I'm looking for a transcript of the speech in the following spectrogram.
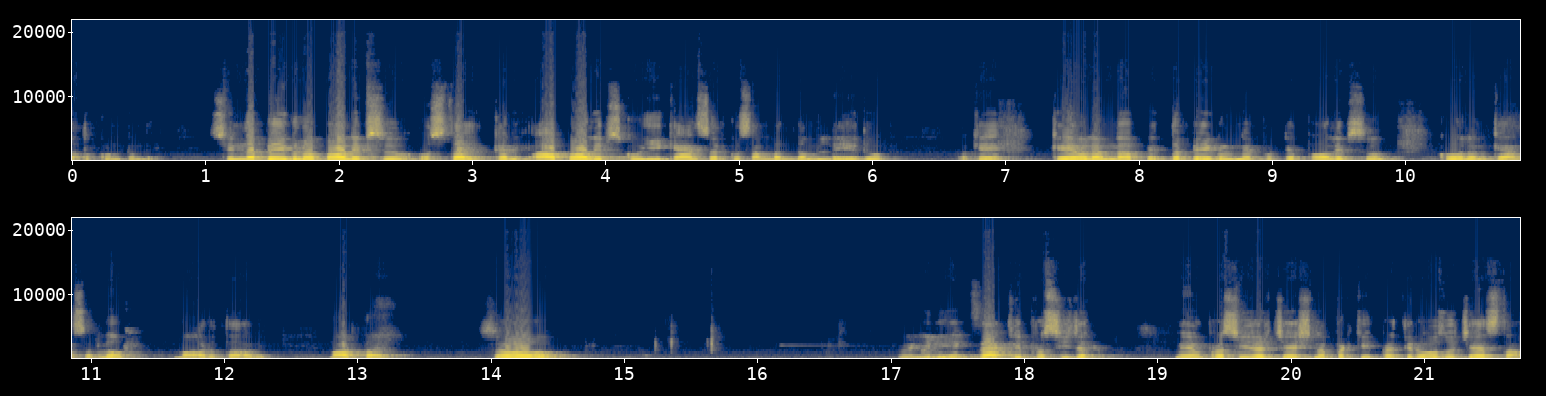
అతుక్కుంటుంది. చిన్న పేగులో పాలిప్స్ వస్తాయి కానీ ఆ పాలిప్స్కు ఈ క్యాన్సర్కు సంబంధం లేదు. ఓకే? కేవలంగా పెద్ద పేగులనే పుట్టే పాలిప్స్ కోలన్ క్యాన్సర్లో మారుతాయి మారుతాయి. సో ఇది ఎగ్జాక్ట్లీ ప్రొసీజర్. మేము ప్రొసీజర్ చేసినప్పటికీ ప్రతిరోజు చేస్తాం.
